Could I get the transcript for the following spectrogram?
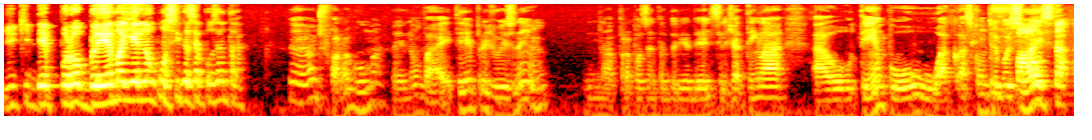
de que dê problema e ele não consiga se aposentar. Não, de forma alguma. Ele não vai ter prejuízo nenhum para a aposentadoria dele. Se ele já tem lá ah, o tempo ou a- as contribuições. Falta,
